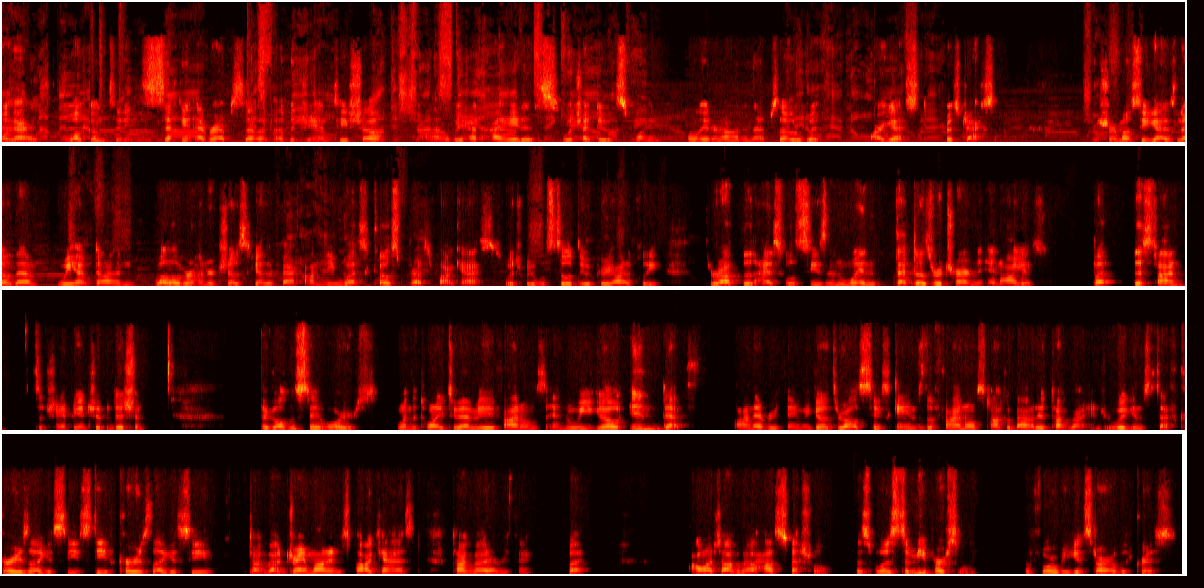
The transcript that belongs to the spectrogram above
Well, guys, welcome to the second ever episode of the GMT show. Uh, we had a hiatus, which I do explain later on in the episode with our guest, Chris Jackson. I'm sure most of you guys know them. We have done well over 100 shows together back on the West Coast Preps podcast, which we will still do periodically throughout the high school season when that does return in August. But this time, it's a championship edition the Golden State Warriors win the 22 NBA Finals, and we go in depth on everything. We go through all six games of the finals, talk about it, talk about Andrew Wiggins, Steph Curry's legacy, Steve Kerr's legacy, talk about Draymond and his podcast, talk about everything. But I want to talk about how special this was to me personally before we get started with Chris.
